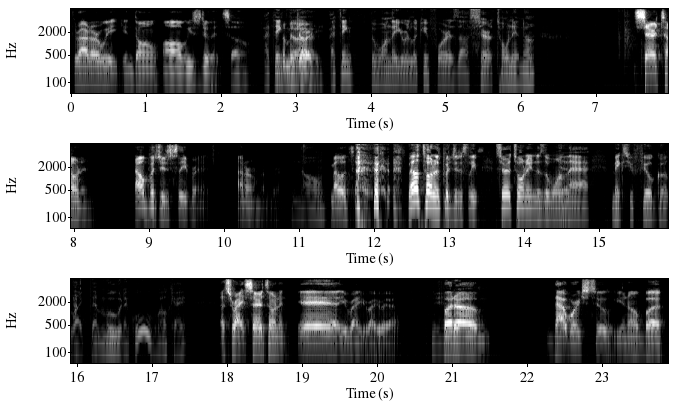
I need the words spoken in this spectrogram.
throughout our week and don't always do it. So I think the majority, I think the one that you were looking for is uh, serotonin, no? serotonin, that one puts you to sleep, right? I don't remember. No. Melatonin. Melatonin puts you to sleep. Serotonin is the one Yeah. that makes you feel good, like that mood. Like, ooh, okay. That's right, serotonin. Yeah, yeah, yeah, you're right, you're right, you're right. Yeah. But um, that works too, you know. But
